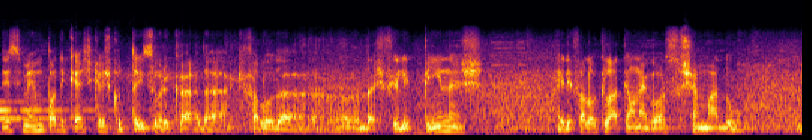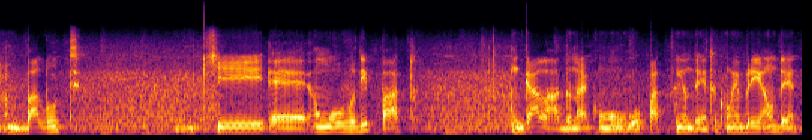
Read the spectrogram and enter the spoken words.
Nesse mesmo podcast que eu escutei sobre o cara da, que falou da, das Filipinas, ele falou que lá tem um negócio chamado balut, que é um ovo de pato galado, né, com o patinho dentro, com o embrião dentro.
